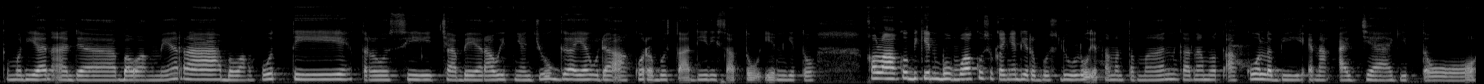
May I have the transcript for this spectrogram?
kemudian ada bawang merah bawang putih terus si cabai rawitnya juga ya udah aku rebus tadi disatuin gitu kalau aku bikin bumbu aku sukanya direbus dulu ya teman-teman karena menurut aku lebih enak aja gitu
